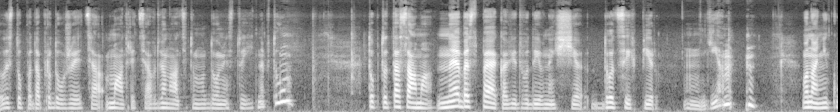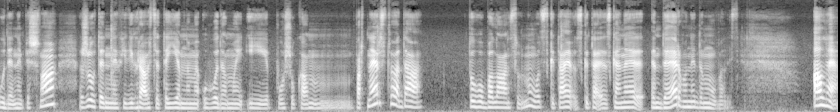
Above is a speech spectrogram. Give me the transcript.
листопада продовжується матриця в 12 домі стоїть Нептун. Тобто та сама небезпека від води в них ще до цих пір є. Вона нікуди не пішла. Жовтий них відігрався таємними угодами і пошуком партнерства, да, того балансу. Ну, от з Китаю, з Китаю, з КНДР вони домовились. Але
